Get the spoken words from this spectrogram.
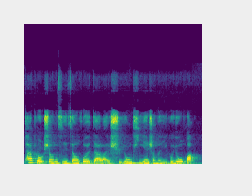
，Taproot 升级将会带来使用体验上的一个优化。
